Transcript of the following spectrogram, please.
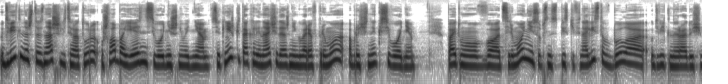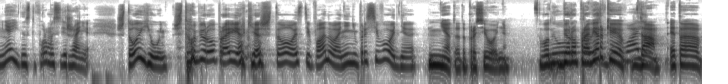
Удивительно, что из нашей литературы ушла боязнь сегодняшнего дня. Все книжки, так или иначе, даже не говоря впрямую, обращены к сегодня. Поэтому в церемонии, собственно, в списке финалистов было удивительно радующее меня единственной формой содержания. Что июнь, что бюро проверки, а что Степанова, они не про сегодня. Нет, это про сегодня. Вот Ну, бюро проверки, буквально- да, это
